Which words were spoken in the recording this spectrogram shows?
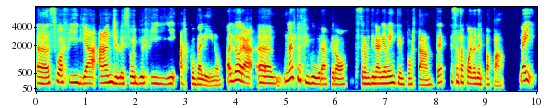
uh, sua figlia Angelo e i suoi due figli Arcobaleno. Allora, uh, un'altra figura però straordinariamente importante è stata quella del papà. Lei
